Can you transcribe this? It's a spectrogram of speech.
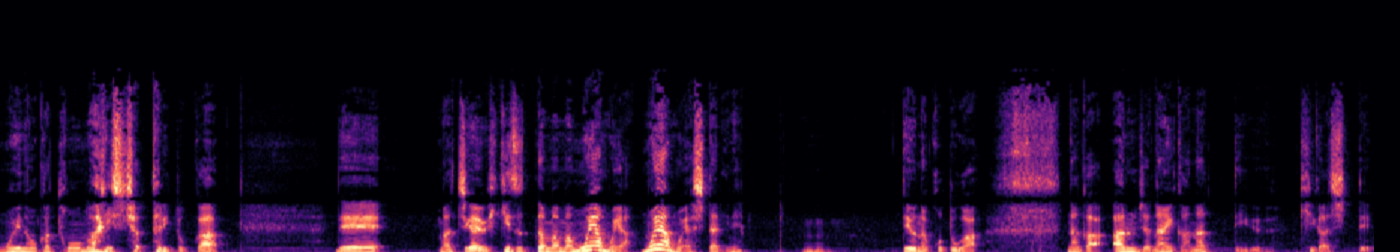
思いのほか遠回りしちゃったりとか、で、間違いを引きずったままもやもや、もやもやしたりね、うん、っていうようなことが、なんかあるんじゃないかなっていう気がして、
